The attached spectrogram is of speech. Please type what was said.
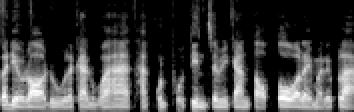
ก็เดี๋ยวรอดูแล้วกันว่าทางคุณปูตินจะมีการตอบโต้อะไรมาหรือเปล่า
